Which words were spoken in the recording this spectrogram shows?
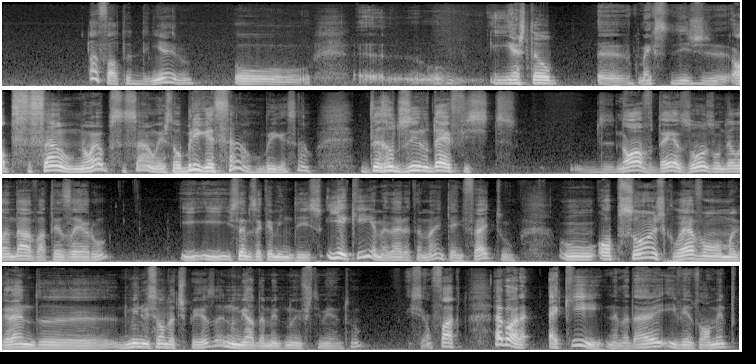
Há falta de dinheiro. Ou, uh, e esta como é que se diz, obsessão, não é obsessão, esta obrigação, obrigação de reduzir o déficit de 9, 10, 11, onde ele andava até zero, e, e, estamos a caminho disso. E aqui a Madeira também tem feito um, opções que levam a uma grande diminuição da despesa, nomeadamente no investimento. Isso é um facto. Agora, aqui na Madeira, eventualmente,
